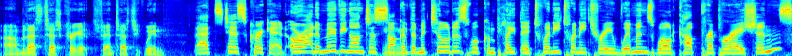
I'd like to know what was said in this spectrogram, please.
Um, but that's Test cricket. Fantastic win. That's Test cricket. All right, and moving on to soccer, mm-hmm. the Matildas will complete their 2023 Women's World Cup preparations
